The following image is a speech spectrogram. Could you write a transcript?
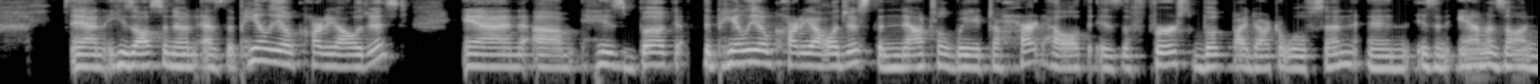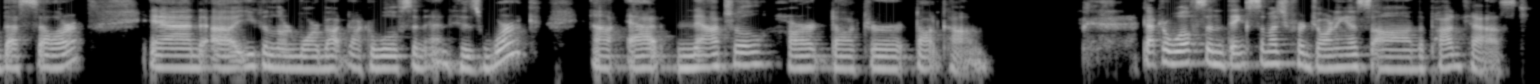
And he's also known as the paleo cardiologist. And um, his book, The Paleo Cardiologist, The Natural Way to Heart Health, is the first book by Dr. Wolfson and is an Amazon bestseller. And uh, you can learn more about Dr. Wolfson and his work uh, at naturalheartdoctor.com. Dr. Wolfson, thanks so much for joining us on the podcast.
